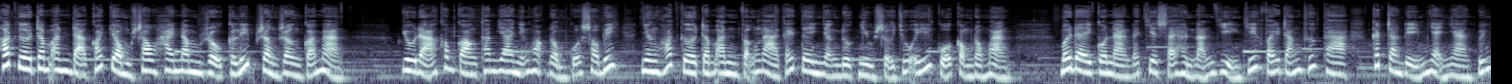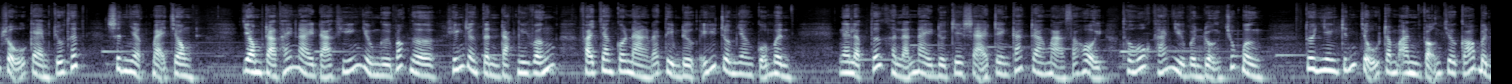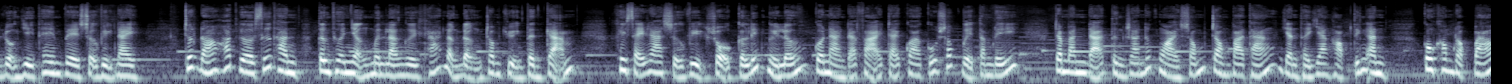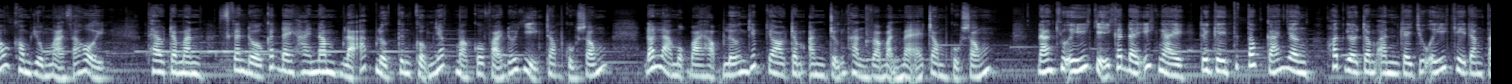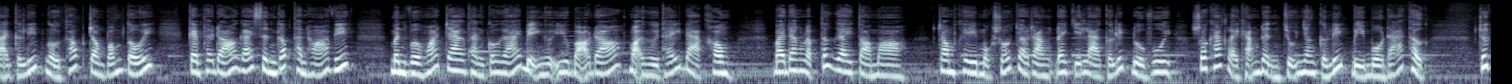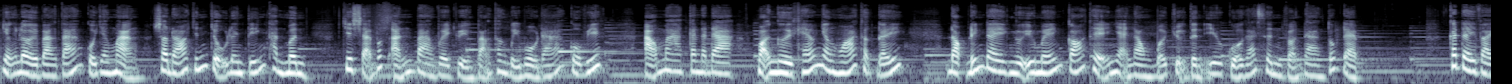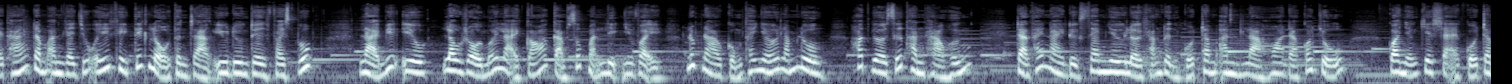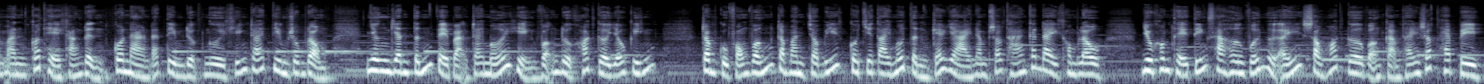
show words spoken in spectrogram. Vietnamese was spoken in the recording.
Hot girl Trâm Anh đã có chồng sau 2 năm rượu clip rần rần cõi mạng. Dù đã không còn tham gia những hoạt động của showbiz, nhưng hot girl Trâm Anh vẫn là cái tên nhận được nhiều sự chú ý của cộng đồng mạng. Mới đây, cô nàng đã chia sẻ hình ảnh diện chiếc váy trắng thước tha, cách trang điểm nhẹ nhàng quyến rũ kèm chú thích, sinh nhật mẹ chồng. Dòng trạng thái này đã khiến nhiều người bất ngờ, khiến dân tình đặt nghi vấn, phải chăng cô nàng đã tìm được ý trung nhân của mình. Ngay lập tức, hình ảnh này được chia sẻ trên các trang mạng xã hội, thu hút khá nhiều bình luận chúc mừng. Tuy nhiên, chính chủ Trâm Anh vẫn chưa có bình luận gì thêm về sự việc này. Trước đó, hot girl xứ Thanh từng thừa nhận mình là người khá lận đận trong chuyện tình cảm. Khi xảy ra sự việc rộ clip người lớn, cô nàng đã phải trải qua cú sốc về tâm lý. Trâm Anh đã từng ra nước ngoài sống trong 3 tháng, dành thời gian học tiếng Anh. Cô không đọc báo, không dùng mạng xã hội. Theo Trâm Anh, scandal cách đây 2 năm là áp lực kinh khủng nhất mà cô phải đối diện trong cuộc sống. Đó là một bài học lớn giúp cho Trâm Anh trưởng thành và mạnh mẽ trong cuộc sống. Đáng chú ý, chỉ cách đây ít ngày, trên kênh TikTok cá nhân, hot girl Trâm Anh gây chú ý khi đăng tải clip ngồi khóc trong bóng tối. Kèm theo đó, gái xinh gốc Thanh Hóa viết, mình vừa hóa trang thành cô gái bị người yêu bỏ đó, mọi người thấy đạt không? Bài đăng lập tức gây tò mò. Trong khi một số cho rằng đây chỉ là clip đùa vui, số khác lại khẳng định chủ nhân clip bị bồ đá thật. Trước những lời bàn tán của dân mạng, sau đó chính chủ lên tiếng thanh minh, chia sẻ bức ảnh bàn về chuyện bản thân bị bồ đá, cô viết, ảo ma Canada, mọi người khéo nhân hóa thật đấy. Đọc đến đây, người yêu mến có thể nhẹ lòng bởi chuyện tình yêu của gái xinh vẫn đang tốt đẹp. Cách đây vài tháng, Trâm Anh gây chú ý khi tiết lộ tình trạng yêu đương trên Facebook. Lại biết yêu, lâu rồi mới lại có cảm xúc mãnh liệt như vậy, lúc nào cũng thấy nhớ lắm luôn. Hot girl xứ Thanh hào hứng. Trạng thái này được xem như lời khẳng định của Trâm Anh là hoa đã có chủ. Qua những chia sẻ của Trâm Anh có thể khẳng định cô nàng đã tìm được người khiến trái tim rung động, nhưng danh tính về bạn trai mới hiện vẫn được hot girl giấu kín. Trong cuộc phỏng vấn, Trâm Anh cho biết cô chia tay mối tình kéo dài 5-6 tháng cách đây không lâu. Dù không thể tiến xa hơn với người ấy, song hot girl vẫn cảm thấy rất happy.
